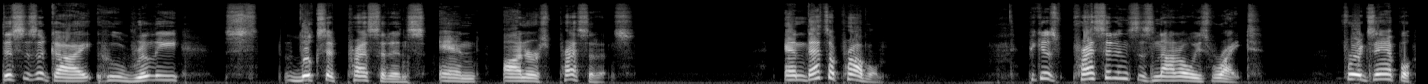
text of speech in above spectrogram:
this is a guy who really looks at precedents and honors precedents. And that's a problem. Because precedence is not always right. For example,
